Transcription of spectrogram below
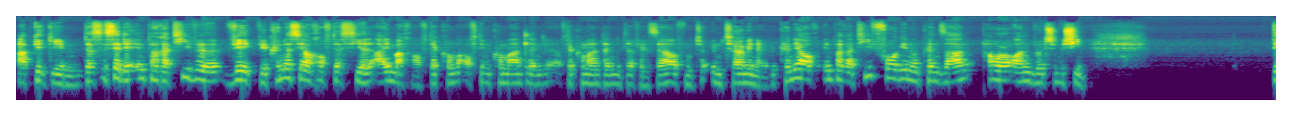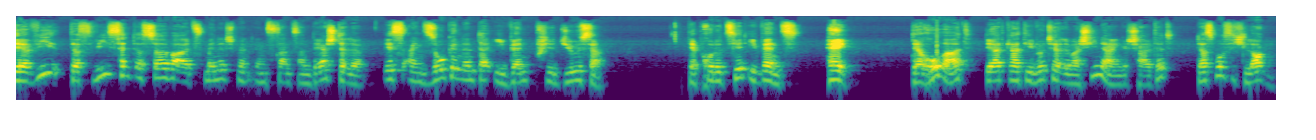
abgegeben. Das ist ja der imperative Weg. Wir können das ja auch auf der CLI machen, auf, der, auf dem Command Line, auf der Command Line Interface, ja, auf dem, im Terminal. Wir können ja auch imperativ vorgehen und können sagen, Power on Virtual Machine. Der v, das vCenter Server als Management-Instanz an der Stelle ist ein sogenannter Event Producer. Der produziert Events. Hey, der Robert, der hat gerade die virtuelle Maschine eingeschaltet. Das muss ich loggen.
